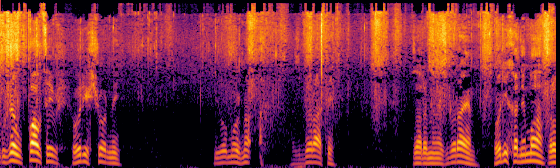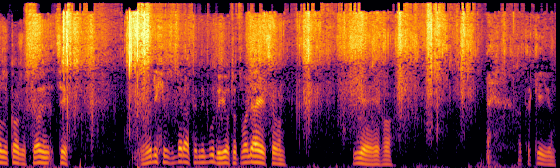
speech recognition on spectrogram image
вже впав цей горіх чорний. Його можна збирати. Зараз ми не збираємо. Горіха нема, одразу кажу, цих горіхів збирати не буду, його тут валяється он. Є його. Отакий він.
